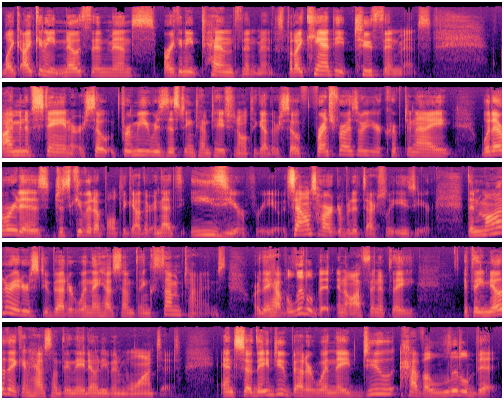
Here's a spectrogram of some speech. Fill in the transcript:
Like, I can eat no thin mints, or I can eat 10 thin mints, but I can't eat two thin mints. I'm an abstainer. So for me, resisting temptation altogether. So French fries are your kryptonite. Whatever it is, just give it up altogether, and that's easier for you. It sounds harder, but it's actually easier. Then moderators do better when they have something sometimes, or they have a little bit, and often if they if they know they can have something, they don't even want it. And so they do better when they do have a little bit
